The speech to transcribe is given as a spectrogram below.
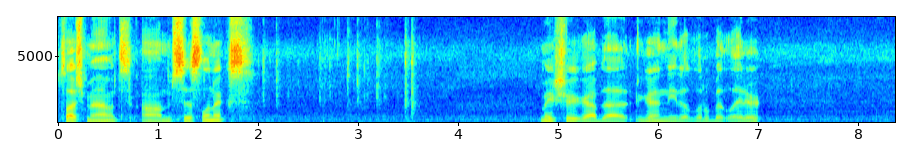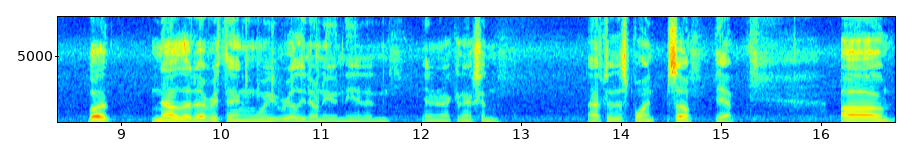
slash mount, um, SysLinux. Make sure you grab that. You're going to need it a little bit later. But, now that everything, we really don't even need an internet connection after this point. So, yeah. Um,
